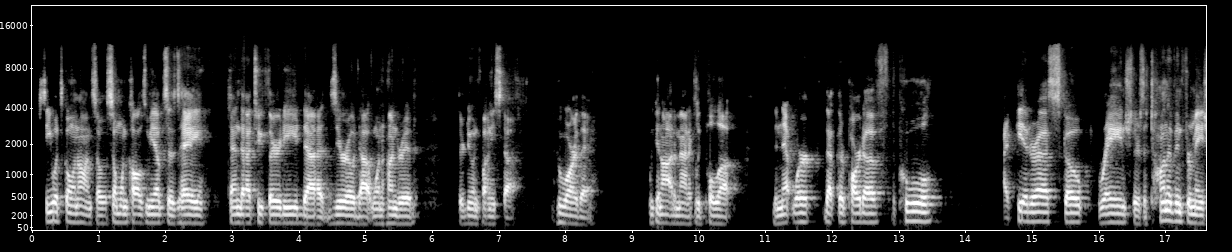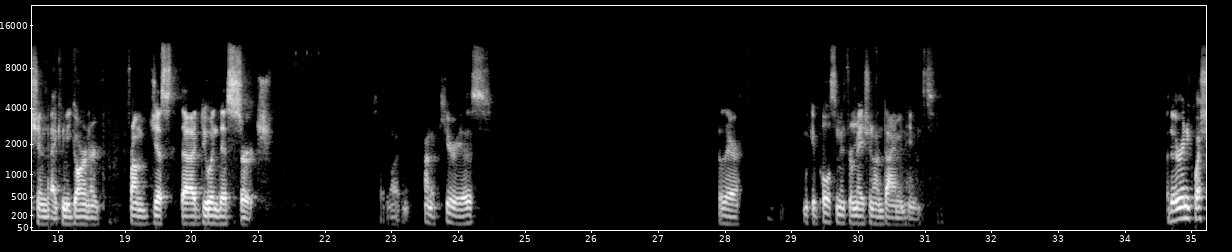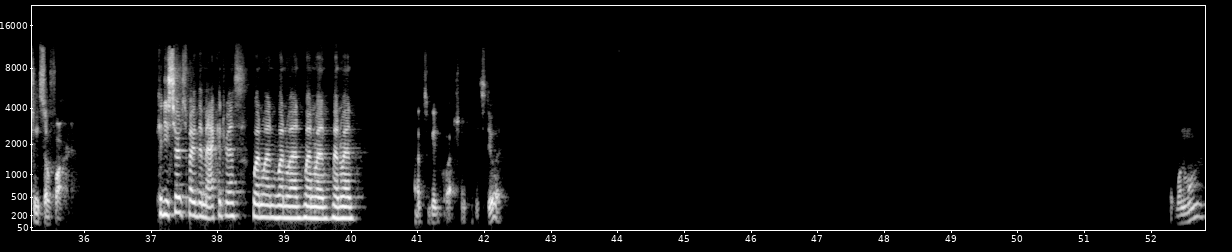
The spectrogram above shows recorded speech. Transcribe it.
see what's going on. So if someone calls me up says, hey, 10.230.0.100, they're doing funny stuff. Who are they? We can automatically pull up the network that they're part of, the pool, IP address, scope, range. There's a ton of information that can be garnered from just uh, doing this search. I'm kind of curious. So there, we could pull some information on diamond hands. Are there any questions so far? Could you search by the MAC address? One one one one one one one one. That's a good question. Let's do it. One more.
